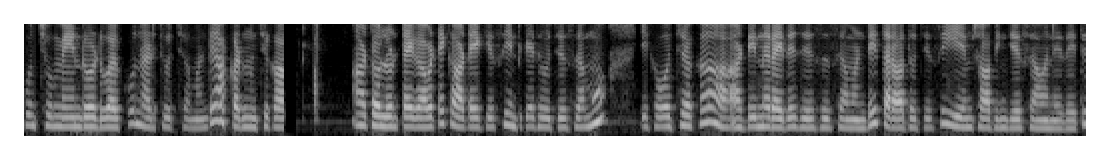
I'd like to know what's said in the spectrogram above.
కొంచెం మెయిన్ రోడ్ వరకు నడిచి వచ్చామండి. అక్కడి నుంచి ఆటోలు ఉంటాయి కాబట్టి ఆటో ఎక్కేసి ఇంటికైతే వచ్చేసాము. ఇక వచ్చాక డిన్నర్ అయితే చేసేసామండి. తర్వాత వచ్చేసి ఏం షాపింగ్ చేసాం అయితే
